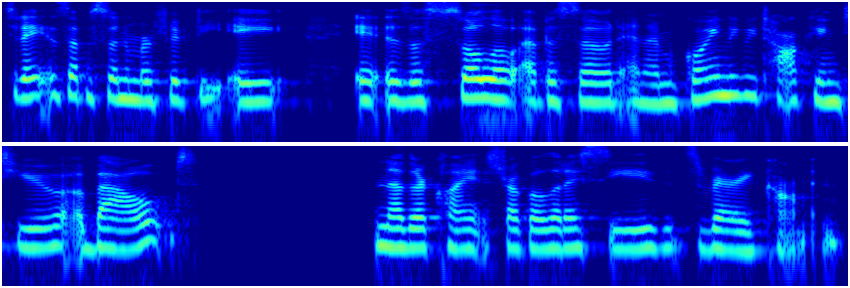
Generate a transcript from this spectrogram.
Today is episode number 58. It is a solo episode, and I'm going to be talking to you about another client struggle that I see that's very common.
